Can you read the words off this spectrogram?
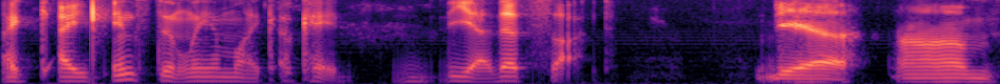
I I instantly am like, okay, yeah, that sucked. Yeah. Um.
